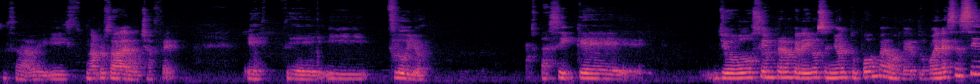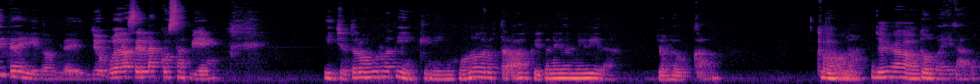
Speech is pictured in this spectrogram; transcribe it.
tú sabes, y una persona de mucha fe. Este, y fluyo. Así que yo siempre lo que le digo, Señor, tú ponme donde tú me necesites y donde yo pueda hacer las cosas bien. Y yo te lo juro a ti, que ninguno de los trabajos que he tenido en mi vida, yo los he buscado. Ninguno. Llegado. Todo ha llegado.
